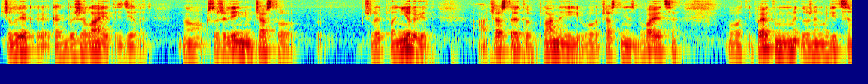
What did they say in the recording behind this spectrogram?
человек э, как бы желает сделать. Но, к сожалению, часто человек планирует, а часто это планы его часто не сбываются. Вот, и поэтому мы должны молиться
